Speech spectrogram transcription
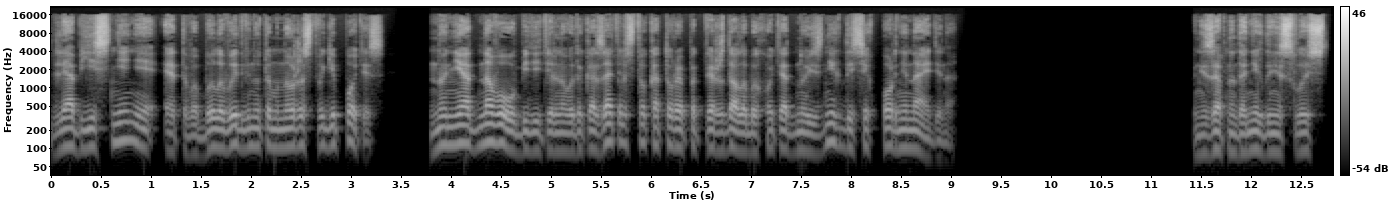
Для объяснения этого было выдвинуто множество гипотез, но ни одного убедительного доказательства, которое подтверждало бы хоть одну из них, до сих пор не найдено. Внезапно до них донеслось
